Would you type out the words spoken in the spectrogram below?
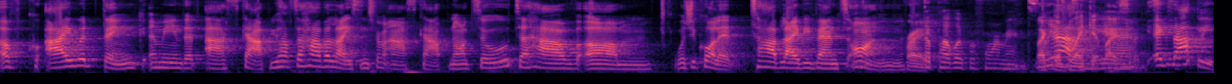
Of co- I would think, I mean, that ASCAP, you have to have a license from ASCAP, not so, to have, um, what you call it, to have live events on. Right. the public performance like Yeah. the blanket Yeah. license. Exactly,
